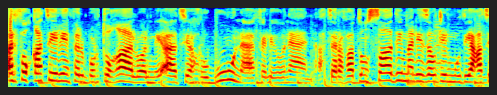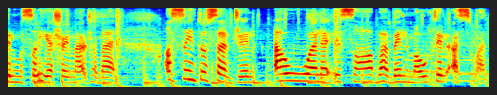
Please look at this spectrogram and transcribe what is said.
ألف قتيل في البرتغال والمئات يهربون في اليونان. اعترافات صادمة لزوج المذيعة المصرية شيماء جمال. الصين تسجل أول إصابة بالموت الأسود.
